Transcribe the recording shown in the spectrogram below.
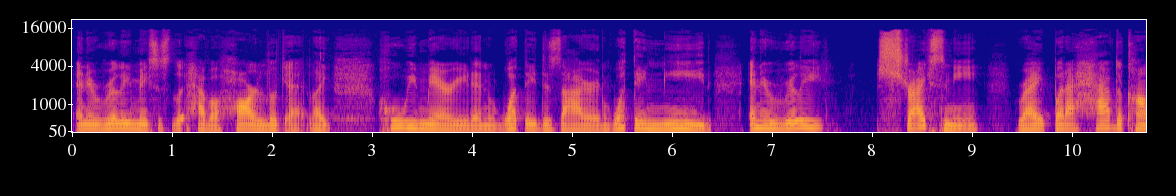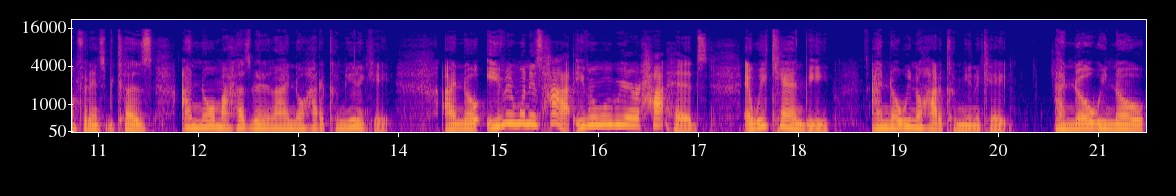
and it really makes us look, have a hard look at like who we married and what they desire and what they need. And it really strikes me right? But I have the confidence because I know my husband and I know how to communicate. I know even when it's hot, even when we are hotheads, and we can be, I know we know how to communicate. I know we know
